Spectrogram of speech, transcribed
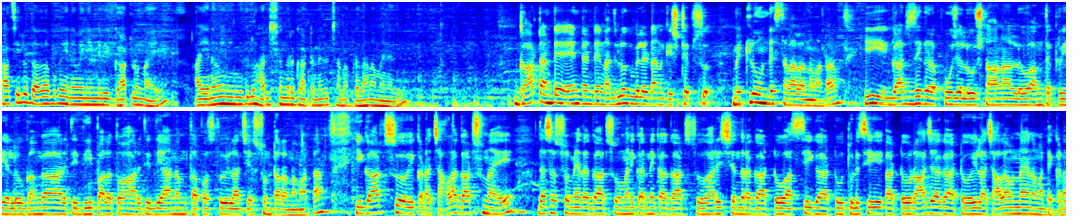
కాశీలో దాదాపుగా ఎనభై ఎనిమిది ఘాట్లు ఉన్నాయి. ఆ ఎనభై ఎనిమిదిలో హరిశ్చంద్ర ఘాట్ అనేది చాలా ప్రధానమైనది. ఘాట్ అంటే ఏంటంటే నదిలోకి వెళ్ళడానికి స్టెప్స్ మెట్లు ఉండే స్థలాలు అన్నమాట ఈ ఘాట్స్ దగ్గర పూజలు స్నానాలు అంత్యక్రియలు గంగా హారతి దీపాలతో హారతి ధ్యానం తపస్సు ఇలా చేస్తుంటారన్నమాట. ఈ ఘాట్స్ ఇక్కడ చాలా ఘాట్స్ ఉన్నాయి. దశస్వమేధ ఘాట్స్ మణికర్ణిక ఘాట్స్ హరిశ్చంద్ర ఘాటు అస్సి ఘాటు తులసి ఘాటు రాజా ఘాటు ఇలా చాలా ఉన్నాయన్నమాట ఇక్కడ.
